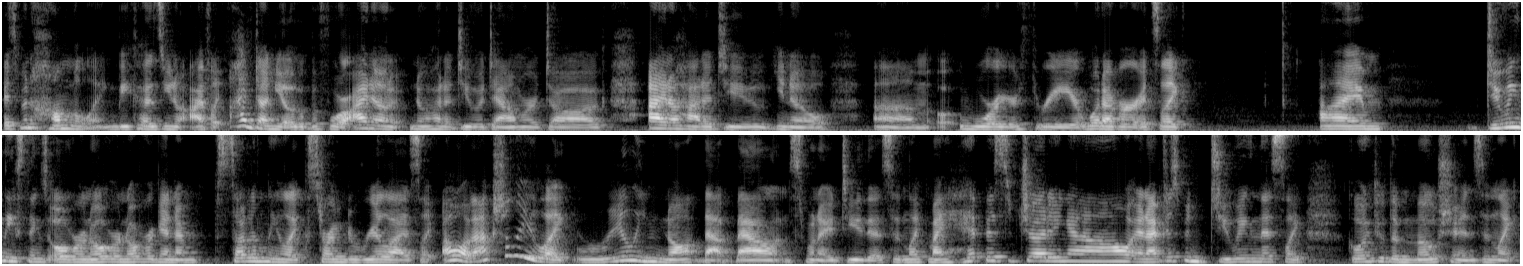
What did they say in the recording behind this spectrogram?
it's been humbling because you know I've like I've done yoga before. I don't know how to do a downward dog. I know how to do you know um, warrior three or whatever. It's like I'm doing these things over and over and over again, I'm suddenly like starting to realize like, oh, I'm actually like really not that balanced when I do this. And like my hip is jutting out and I've just been doing this like going through the motions and like,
